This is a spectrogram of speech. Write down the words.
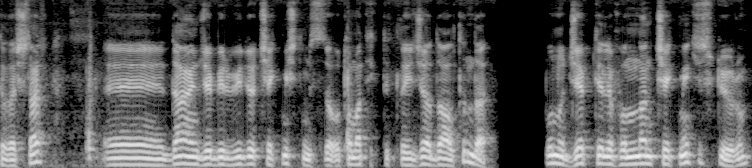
arkadaşlar. Ee, daha önce bir video çekmiştim size otomatik tıklayıcı adı altında. Bunu cep telefonundan çekmek istiyorum.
